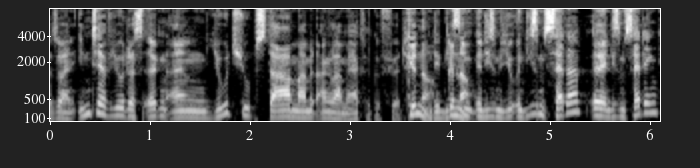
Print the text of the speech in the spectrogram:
so ein Interview, das irgendein YouTube-Star mal mit Angela Merkel geführt hat. Genau, in diesem, genau. In diesem in diesem Setup, äh, in diesem Setting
